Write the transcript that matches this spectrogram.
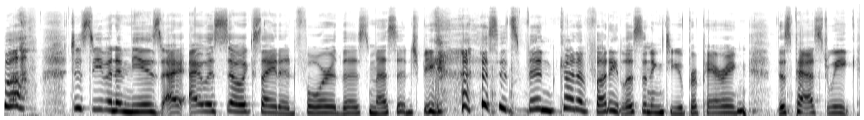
well, just even amused. I, I was so excited for this message because it's been kind of funny listening to you preparing this past week.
